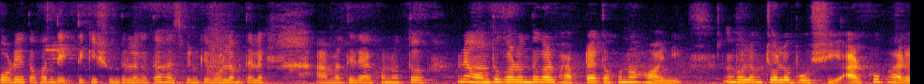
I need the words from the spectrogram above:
করে তখন দেখতে কি সুন্দর লাগে। তো হাজব্যান্ডকে বললাম, তাহলে আমাদের এখনও তো মানে অন্ধকার অন্ধকার ভাবটা তখনও হয়নি। বললাম, চলো বসি। আর খুব ভালো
